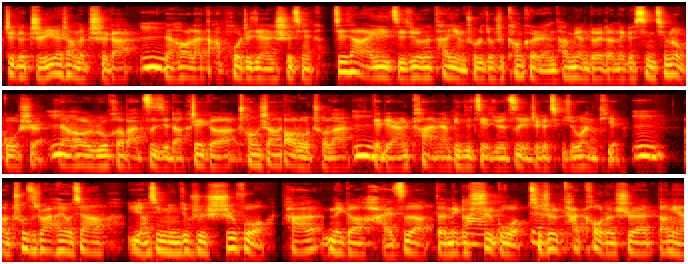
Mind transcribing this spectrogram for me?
这个职业上的耻感，嗯然后来打破这件事情。接下来一集就是他引出的就是康可人他面对的那个性侵的故事，嗯然后如何把自己的这个创伤暴露出来，嗯给别人看，然后并且解决自己这个情绪问题。嗯呃，除此之外，还有像杨新明，就是师傅，他那个孩子的那个事故，哦其实他扣的是当年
